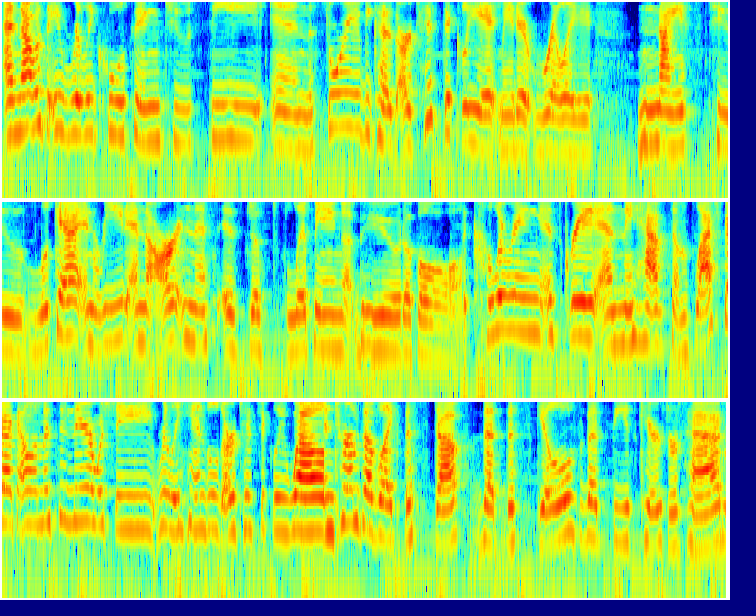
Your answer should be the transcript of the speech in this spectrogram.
and that was a really cool thing to see in the story because artistically it made it really nice to look at and read and the art in this is just flipping beautiful. The coloring is great and they have some flashback elements in there which they really handled artistically well. In terms of like the stuff that the skills that these characters had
